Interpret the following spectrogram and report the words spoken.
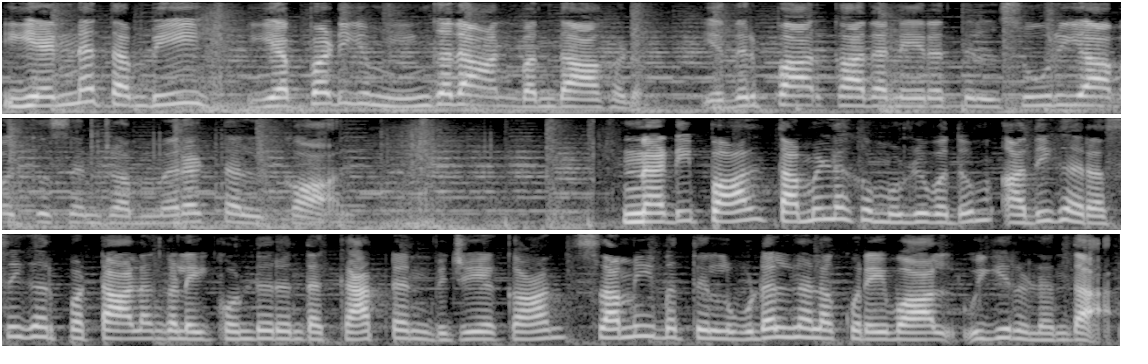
என்ன தம்பி எப்படியும் இங்கதான் வந்தாகணும். எதிர்பார்க்காத நேரத்தில் சூர்யாவுக்கு சென்ற மிரட்டல் கால். நடிப்பால் தமிழகம் முழுவதும் அதிக ரசிகர் பட்டாளங்களை கொண்டிருந்த கேப்டன் விஜயகாந்த் சமீபத்தில் உடல்நலக்குறைவால் உயிரிழந்தார்.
